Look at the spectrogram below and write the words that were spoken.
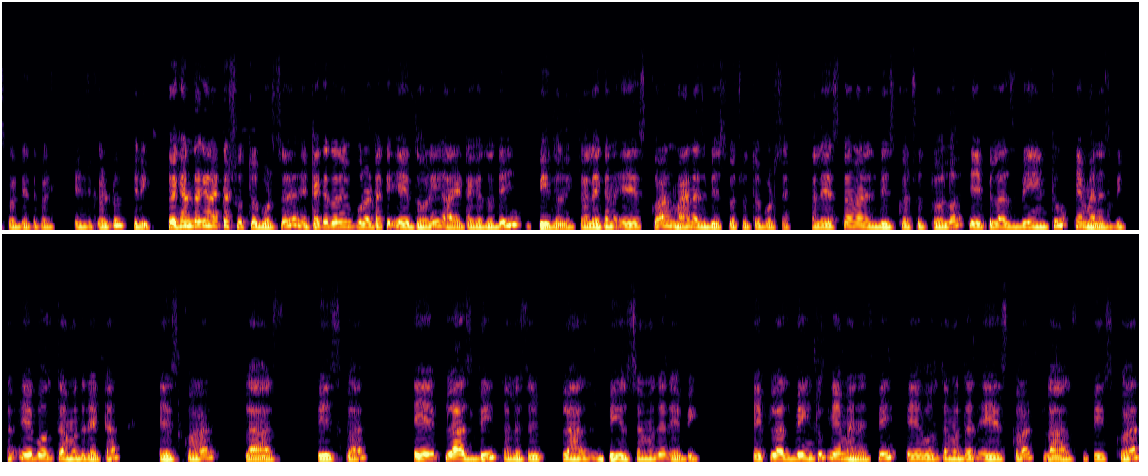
স্কোয়ার দিতে পারি ইজিক্যাল টু থ্রি তো এখান থেকে একটা সূত্র পড়ছে, এটাকে যদি আমি পুরোটাকে এ ধরি আর এটাকে যদি বি ধরি, তাহলে এখানে A square minus B square সূত্র পড়ছে। তাহলে A square minus B square সূত্র হলো A plus B into A minus B এ বলতে আমাদের এটা A square plus B square A plus B তাহলে প্লাস বি হচ্ছে আমাদের A B A plus B into A minus B এ বলতে আমাদের A square plus B square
